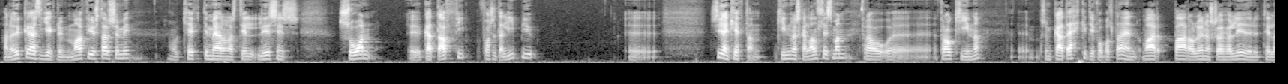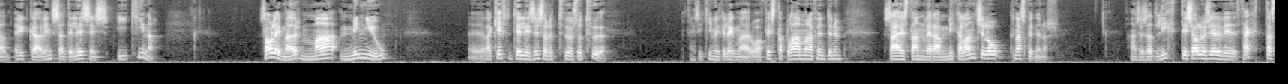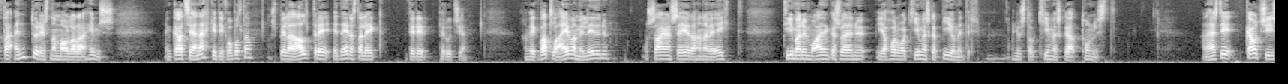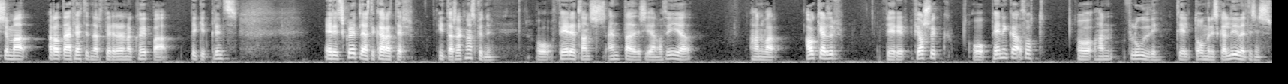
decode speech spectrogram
Hann aukaðast í gegnum mafjústarfsemi og kefti meðal annars til liðsins Són uh, Gaddafi, fórsetta Líbíu. Uh, síðan kefti hann kínverskan landsleismann frá, uh, frá Kína sem gæti ekkert í fókbalta en var bara á launarskráð hjá liðinu til að auka vinsaldi liðsins í Kína. Sáleikmaður Ma Mingyu var keftu til liðsins árið 2002. Þessi kímerski leikmaður og á fyrsta blamannafundinum sæðist hann vera Michelangelo knaspinnunar hann sem satt líkti sjálfum sér við þekktasta endurreysnamálara heims en gæti séðan ekkert í fókbólta og spilaði aldrei einn einasta leik fyrir Perugia. Hann fekk valla að æfa með liðinu og sagan segir að hann hefði eitt tímanum á æðingarsvæðinu í að horfa á kímenska bíómyndir og hlusta á kímenska tónlist. Hann hefði Gauci sem að rataði fréttinnar fyrir að reyna að kaupa Birgit Prins er eitt skrautlegasti karakter í dagska knaspinnu og ferill hans endaði síðan á því að hann var ákjærður fyrir fjársvig og peningaþótt og hann flúði til dóminíska líðveldisins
